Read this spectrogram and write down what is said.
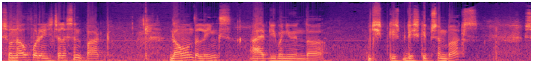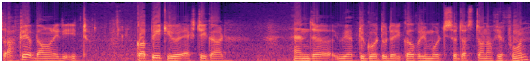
So now for the installation part download the links I have given you in the description box. So after you have downloaded it copy it to your SD card and uh, you have to go to the recovery mode. So just turn off your phone.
